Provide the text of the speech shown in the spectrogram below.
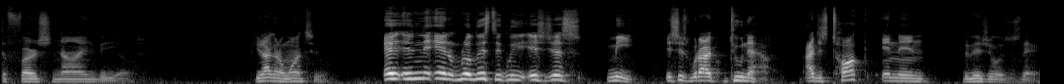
the first nine videos. You're not gonna want to. And, and, and realistically, it's just me. It's just what I do now. I just talk, and then the visuals is there.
